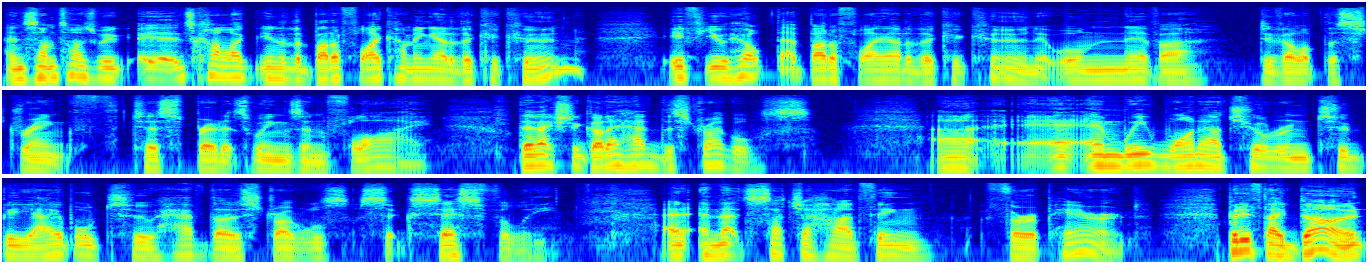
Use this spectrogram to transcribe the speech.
And sometimes we, it's kind of like, you know, the butterfly coming out of the cocoon. If you help that butterfly out of the cocoon, it will never develop the strength to spread its wings and fly. They've actually got to have the struggles. Uh, and we want our children to be able to have those struggles successfully. And, and that's such a hard thing for a parent. But if they don't,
